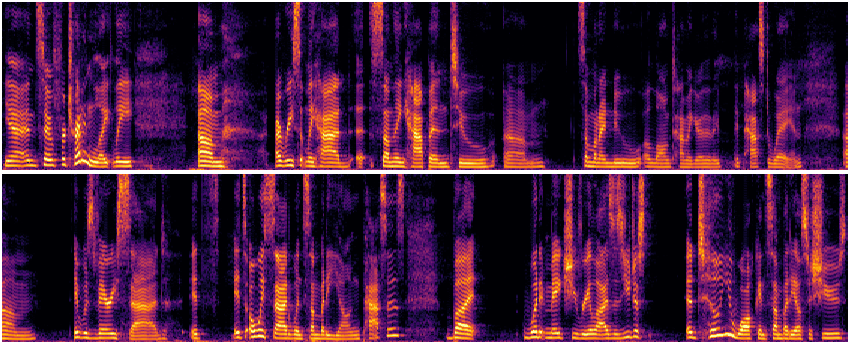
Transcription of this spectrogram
Yeah, and so for treading lightly, um, I recently had uh, something happen to um, someone I knew a long time ago. They they passed away, and um, it was very sad. It's it's always sad when somebody young passes, but what it makes you realize is you just until you walk in somebody else's shoes,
